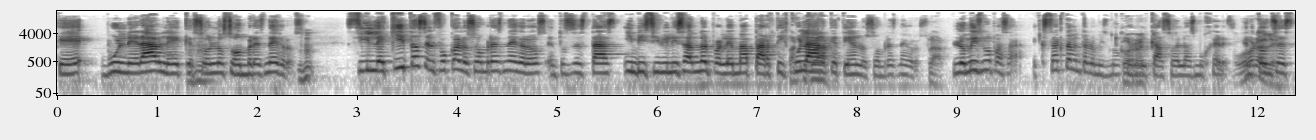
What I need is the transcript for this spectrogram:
que vulnerable, que son los hombres negros. Si le quitas el foco a los hombres negros, entonces estás invisibilizando el problema particular, Particular. que tienen los hombres negros. Claro. Lo mismo pasa, exactamente lo mismo con el caso de las mujeres. Órale. Entonces,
